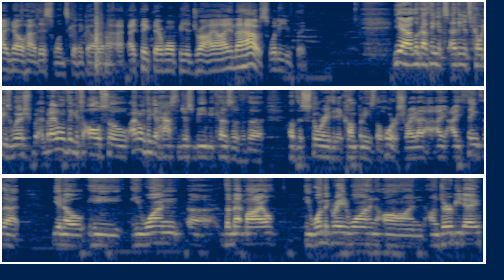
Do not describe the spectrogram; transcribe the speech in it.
i know how this one's going to go and I, I think there won't be a dry eye in the house. What do you think yeah, look, I think it's I think it's Cody's wish, but but I don't think it's also I don't think it has to just be because of the of the story that accompanies the horse, right? I I, I think that you know he he won uh, the Met Mile, he won the Grade One on on Derby Day,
